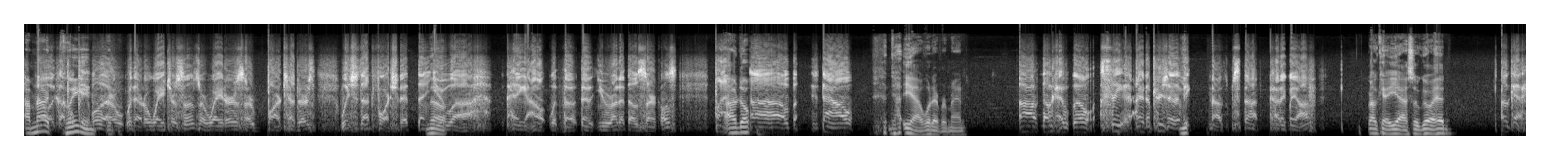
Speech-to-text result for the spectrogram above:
I'm know not a couple clinging. People that are, that are waitresses or waiters or bartenders, which is unfortunate that No. you uh, hang out with the, that you run in those circles. But I don't- Um, now, Yeah, whatever, man. Uh, okay. Well, see, I'd appreciate it. If you, no, stop cutting me off. Okay, yeah. So go ahead. Okay,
